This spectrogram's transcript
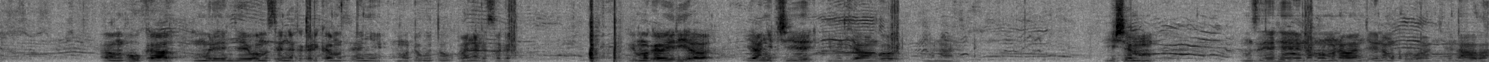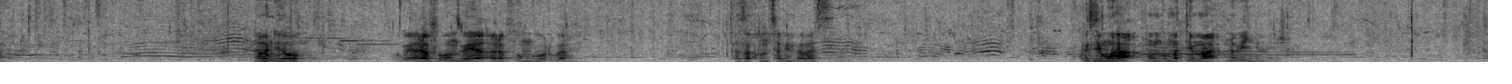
Mvuka mu murenge wa musenyi akagari ka musenyi umudugudu wa nyagasagara. Uyu mugabo Eliya yanyiciye imiryango umunani. Yishe muzehe na murumuna wanjye na mukuru wanjye n'abana. Noneho ubwo yarafunzwe arafungurwa aza kunsaba imbabazi. Kuzimuha nkumva umutima ntubinyemerera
